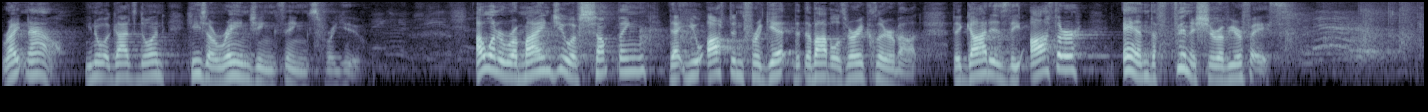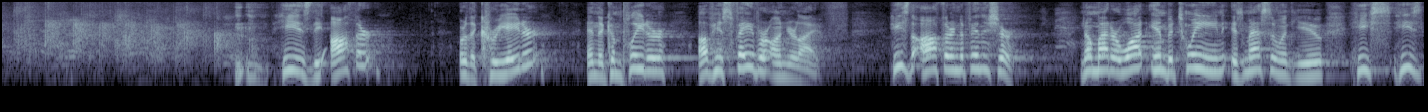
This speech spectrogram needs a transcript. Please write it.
Right now, you know what God's doing? He's arranging things for you. I want to remind you of something that you often forget that the Bible is very clear about that God is the author and the finisher of your faith. he is the author or the creator and the completer of his favor on your life. He's the author and the finisher. No matter what in between is messing with you, he's, he's,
